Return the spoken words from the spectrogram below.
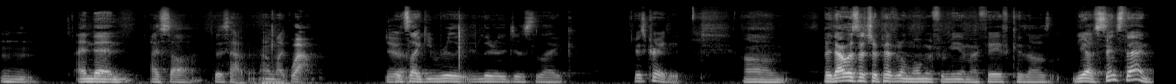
Mhm. And then I saw this happen. I'm like, "Wow." Yeah. It's like you really, literally just like, it's crazy. Um, but that was such a pivotal moment for me in my faith because I was, yeah, since then,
